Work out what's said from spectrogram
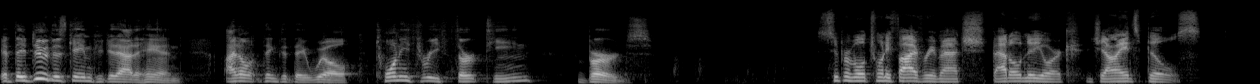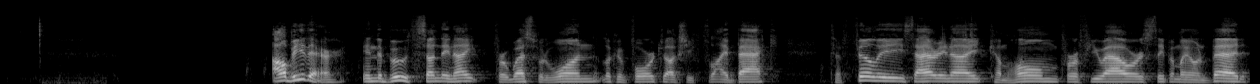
If they do, this game could get out of hand. I don't think that they will. 23 13, Birds. Super Bowl 25 rematch, Battle of New York, Giants Bills. I'll be there in the booth Sunday night for Westwood One. Looking forward to actually fly back to Philly Saturday night, come home for a few hours, sleep in my own bed,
